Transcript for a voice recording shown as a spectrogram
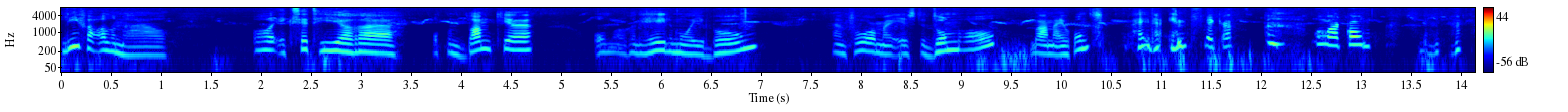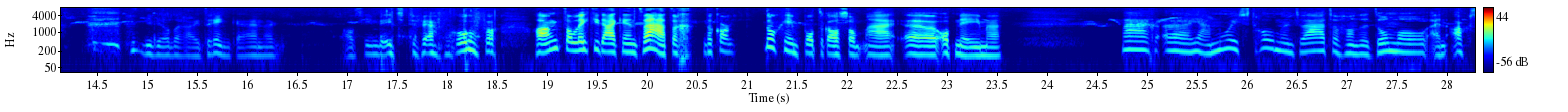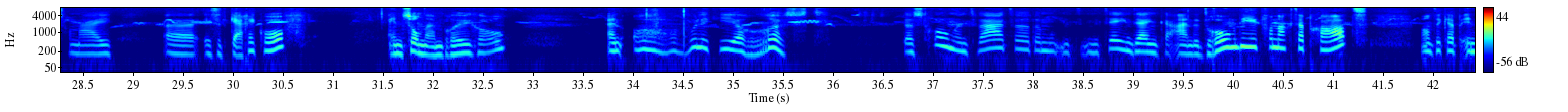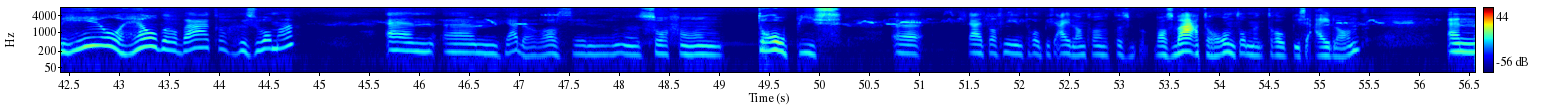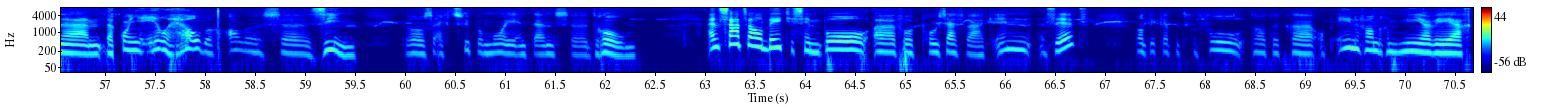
Lieve allemaal. Oh, ik zit hier uh, op een bankje onder een hele mooie boom. En voor me is de domrol, waar mijn hond bijna in flikkert. Oh, waar kom. Die wil eruit drinken. En uh, als hij een beetje te ver voorover hangt, dan ligt hij daar in het water. Dan kan ik nog geen podcast op, uh, opnemen. Maar ja, mooi stromend water van de Dommel. En achter mij uh, is het kerkhof in Zon en Breugel. En oh, voel ik hier rust. Dat stromend water, dan moet ik meteen denken aan de droom die ik vannacht heb gehad. Want ik heb in heel helder water gezwommen. En um, ja, dat was in een soort van tropisch. Uh, ja, het was niet een tropisch eiland, want het was water rondom een tropisch eiland. En um, daar kon je heel helder alles uh, zien. Dat was echt super mooie, intense droom. En het staat wel een beetje symbool uh, voor het proces waar ik in zit. Want ik heb het gevoel dat ik op een of andere manier weer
